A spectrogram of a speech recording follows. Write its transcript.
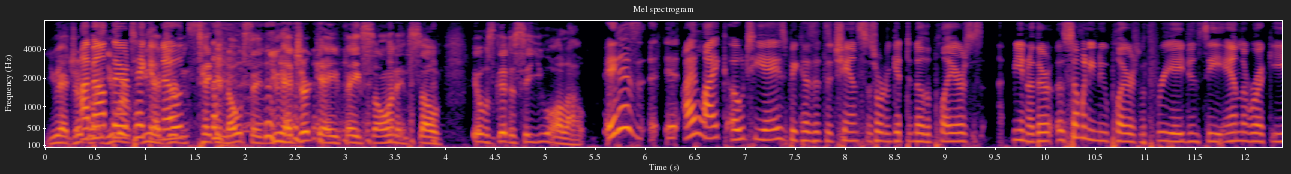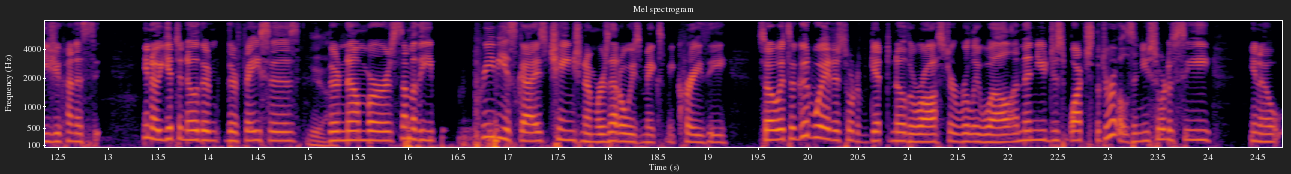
you had your I'm out you there were, taking had your- notes. taking notes, and you had your game face on, and so it was good to see you all out. It is. It, I like OTAs because it's a chance to sort of get to know the players. You know, there are so many new players with free agency and the rookies. You kind of see, you know, you get to know their their faces, Yeah. their numbers. Some of the previous guys change numbers. That always makes me crazy. So it's a good way to sort of get to know the roster really well, and then you just watch the drills and you sort of see, you know,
